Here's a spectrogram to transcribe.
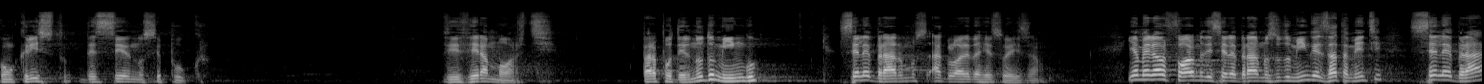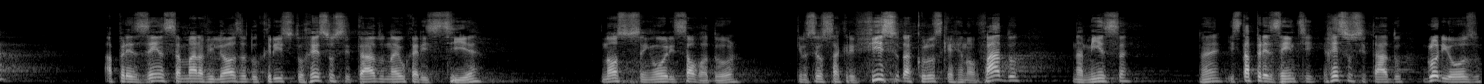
com Cristo descer no sepulcro, viver a morte, para poder no domingo celebrarmos a glória da ressurreição. E a melhor forma de celebrarmos o domingo é exatamente celebrar a presença maravilhosa do Cristo ressuscitado na Eucaristia, nosso Senhor e Salvador, que no seu sacrifício da cruz, que é renovado na missa, né, está presente, ressuscitado, glorioso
